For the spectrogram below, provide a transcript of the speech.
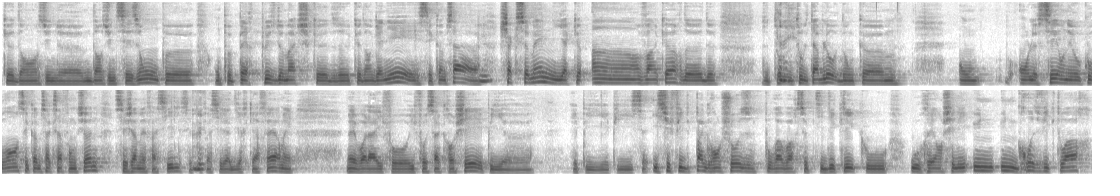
que dans une dans une saison, on peut on peut perdre plus de matchs que que d'en gagner, et c'est comme ça. Mm. Chaque semaine, il n'y a qu'un vainqueur de de, de tout, tout, le tableau. Donc on on le sait, on est au courant, c'est comme ça que ça fonctionne. C'est jamais facile, c'est plus facile à dire qu'à faire, mais mais voilà, il faut, il faut s'accrocher et puis. Euh, et puis, et puis il suffit de pas grand-chose pour avoir ce petit déclic ou, ou réenchaîner une, une grosse victoire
